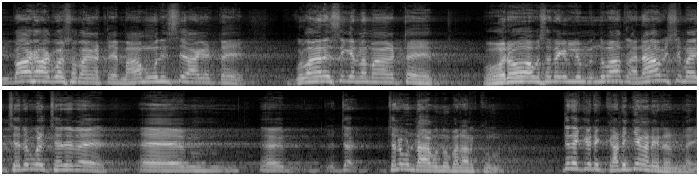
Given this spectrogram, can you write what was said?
വിവാഹാഘോഷമാകട്ടെ മാമോദിസയാകട്ടെ ഗുണാനുസീകരണമാകട്ടെ ഓരോ അവസരങ്ങളിലും എന്തുമാത്രം അനാവശ്യമായ ചെലവുകൾ ചിലർ ചിലവുണ്ടാകുന്നു പലർക്കും. ഇതിനൊക്കെ ഒരു കടിഞ്ഞാണിടണ്ടേ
